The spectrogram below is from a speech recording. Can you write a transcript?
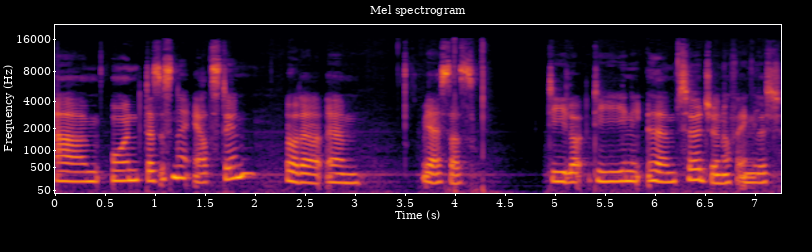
Ähm, und das ist eine Ärztin oder ähm, wie heißt das? Die, die ähm, Surgeon auf Englisch.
